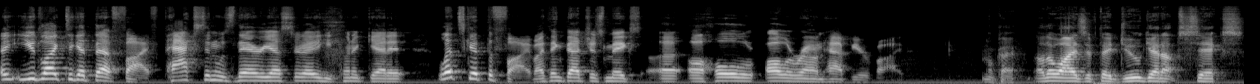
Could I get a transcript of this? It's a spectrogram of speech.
you'd like to get that five. Paxton was there yesterday. He couldn't get it. Let's get the five. I think that just makes a, a whole all around happier vibe. Okay. Otherwise, if they do get up six,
